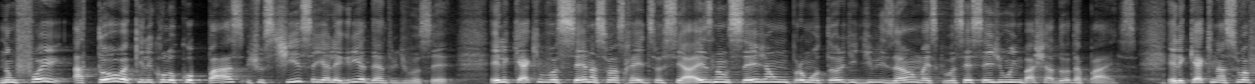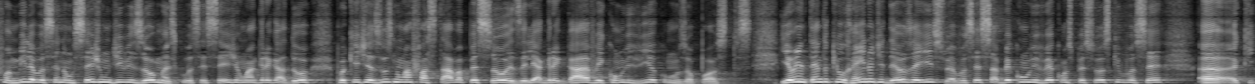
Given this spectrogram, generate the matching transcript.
não foi à toa que ele colocou paz, justiça e alegria dentro de você. Ele quer que você, nas suas redes sociais, não seja um promotor de divisão, mas que você seja um embaixador da paz. Ele quer que na sua família você não seja um divisor, mas que você seja um agregador, porque Jesus não afastava pessoas, ele agregava e convivia com os opostos. E eu entendo que o reino de Deus é isso, é você saber conviver com as pessoas que você, uh, que,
